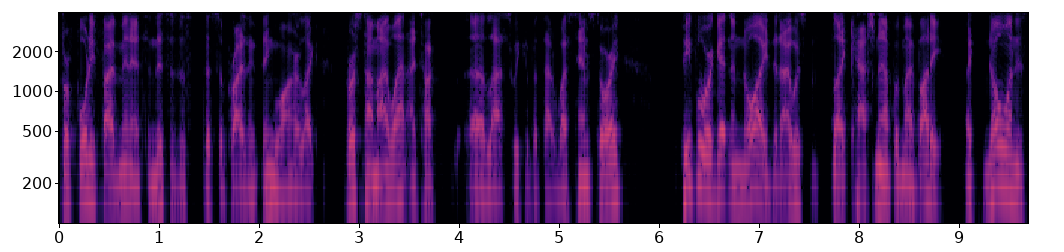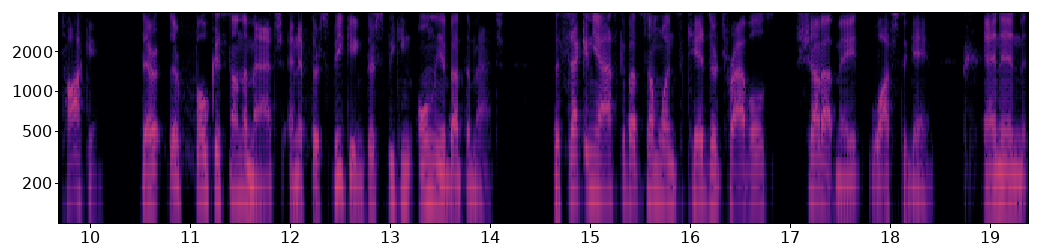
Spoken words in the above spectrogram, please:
for 45 minutes and this is the, the surprising thing Wonger like first time I went I talked uh, last week about that West Ham story people were getting annoyed that I was like catching up with my buddy. Like no one is talking. They're they're focused on the match and if they're speaking they're speaking only about the match. The second you ask about someone's kids or travels shut up mate watch the game. And in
